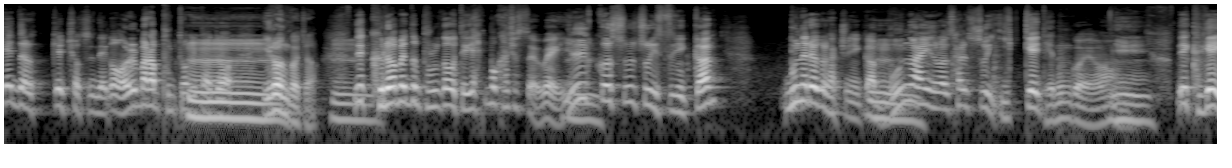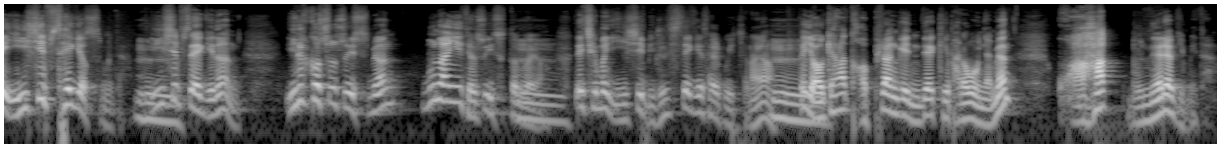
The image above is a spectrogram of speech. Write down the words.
깨달 깨쳤어 내가 얼마나 분통이 터져 음. 이런 거죠. 음. 근데 그럼에도 불구하고 되게 행복하셨어요. 왜 읽고 쓸 수 있으니까 문해력을 갖추니까 음. 문화인으로 살 수 있게 되는 거예요. 예. 근데 그게 20세기였습니다. 음. 20세기는 읽고 쓸 수 있으면 문화인이 될 수 있었던 거예요. 음. 근데 지금은 21세기에 살고 있잖아요. 음. 그러니까 여기 하나 더 필요한 게 있는데 그게 바로 뭐냐면 과학 문해력입니다.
